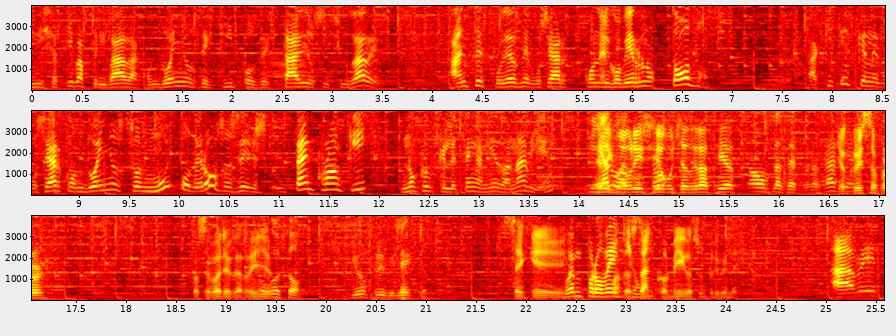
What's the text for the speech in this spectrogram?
iniciativa privada, con dueños de equipos, de estadios y ciudades. Antes podías negociar con el gobierno todo. Aquí tienes que negociar con dueños que son muy poderosos. Es decir, Stan Kroenke no creo que le tenga miedo a nadie. ¿eh? Y Eric Mauricio, demostró. muchas gracias. No, un placer. Gracias. Yo, Christopher. José Mario Carrillo. Un gusto y un privilegio. Sé que Buen provecho. cuando están conmigo es un privilegio. A veces.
